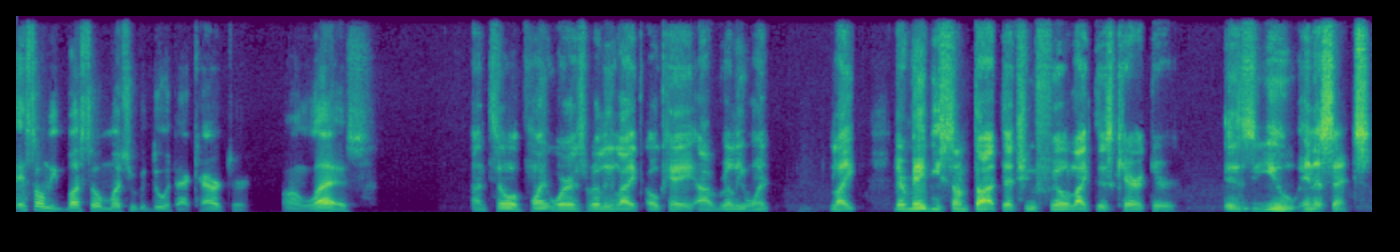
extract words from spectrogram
it's only but so much you could do with that character, unless until a point where it's really like, okay, I really want like there may be some thought that you feel like this character is you in a sense.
